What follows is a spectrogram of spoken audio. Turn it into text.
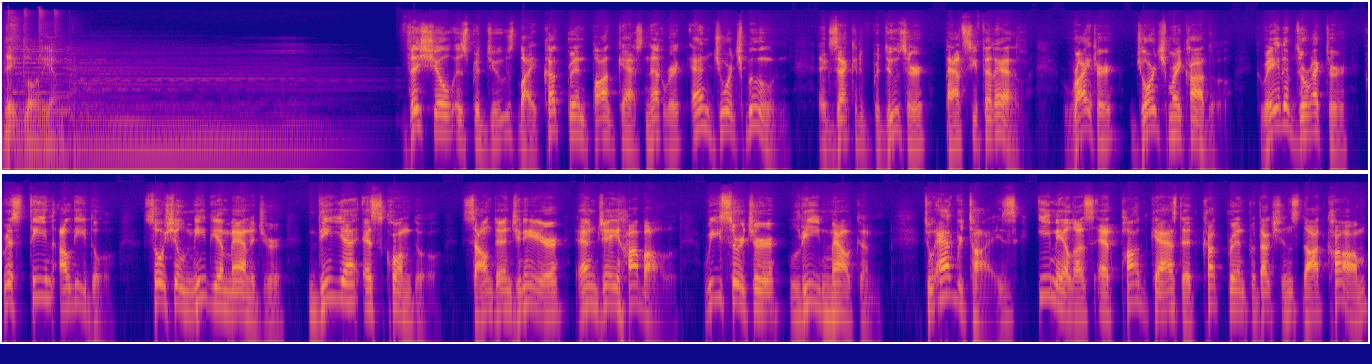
Dei Gloriam. This show is produced by Cutprint Podcast Network and George Boone Executive Producer, Patsy Ferrer. Writer, George Mercado. Creative Director, Christine Alido. Social Media Manager, Nia Escondo. Sound Engineer, MJ Habal. Researcher, Lee Malcolm. To advertise, email us at podcast at cutprintproductions.com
